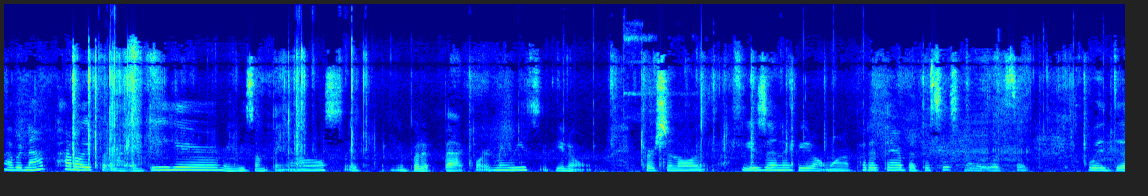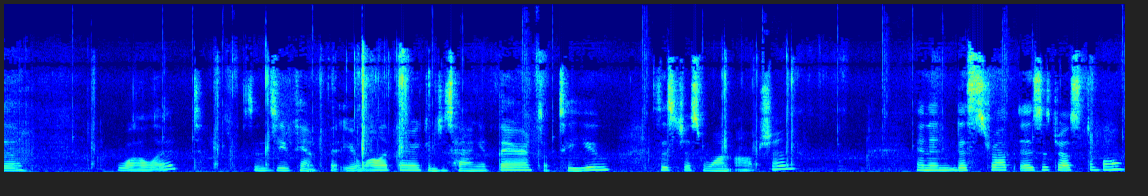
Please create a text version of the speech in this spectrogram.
I would not probably put my ID here, maybe something else. If you can put it backward maybe if you don't personal reason if you don't want to put it there but this is how it looks like with the wallet. Since you can't fit your wallet there you can just hang it there. It's up to you. This is just one option. And then this strap is adjustable.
